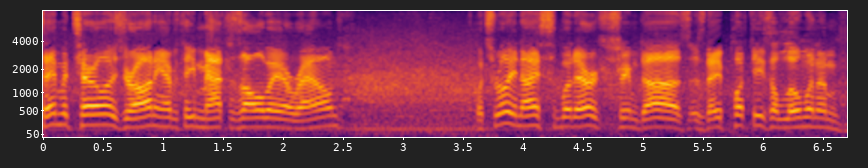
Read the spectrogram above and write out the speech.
same material as your awning, everything matches all the way around. What's really nice what Airstream does is they put these aluminum,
